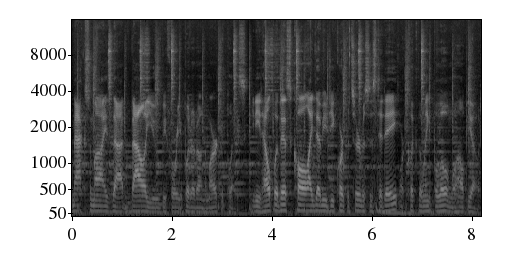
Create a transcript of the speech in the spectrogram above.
maximize that value before you put it on the marketplace. You need help with this, call IWG Corporate Services today or click the link below and we'll help you out.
